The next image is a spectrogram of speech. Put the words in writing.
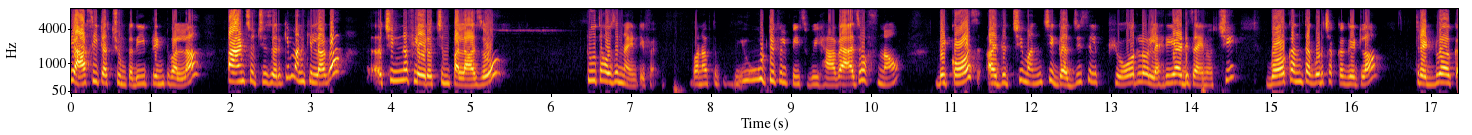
క్లాసీ టచ్ ఉంటుంది ఈ ప్రింట్ వల్ల. ప్యాంట్స్ వచ్చేసరికి మనకి ఇలాగా చిన్న ఫ్లేర్ వచ్చింది palazzo two thousand ninety five one of the beautiful piece we have as of now because అది వచ్చి మంచి గజ్జి సిల్క్ ప్యూర్లో లెహరియా డిజైన్ వచ్చి వర్క్ అంతా కూడా చక్కగా ఇట్లా థ్రెడ్ వర్క్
